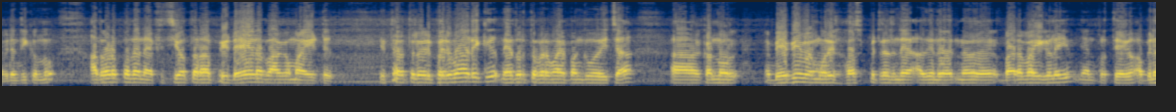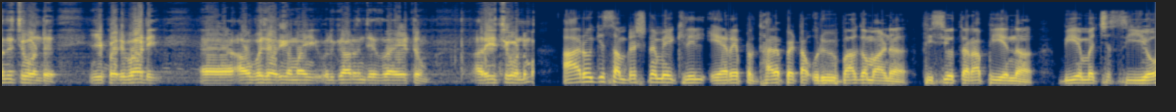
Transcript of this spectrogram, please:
അഭിനന്ദിക്കുന്നു. അതോടൊപ്പം തന്നെ ഫിസിയോതെറാപ്പി ഡേയുടെ ഭാഗമായിട്ട് ഇത്തരത്തിലൊരു പരിപാടിക്ക് നേതൃത്വപരമായി പങ്കുവഹിച്ച കണ്ണൂർ ബേബി മെമ്മോറിയൽ ഹോസ്പിറ്റലിന്റെ അതിന്റെ ഭാരവാഹികളെയും ഞാൻ പ്രത്യേകം അഭിനന്ദിച്ചുകൊണ്ട് ഈ പരിപാടി ഔപചാരികമായി ഉദ്ഘാടനം ചെയ്തതായിട്ടും അറിയിച്ചുകൊണ്ടും ആരോഗ്യ സംരക്ഷണ മേഖലയിൽ ഏറെ പ്രധാനപ്പെട്ട ഒരു വിഭാഗമാണ് ഫിസിയോതെറാപ്പി എന്ന് B M H CEO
